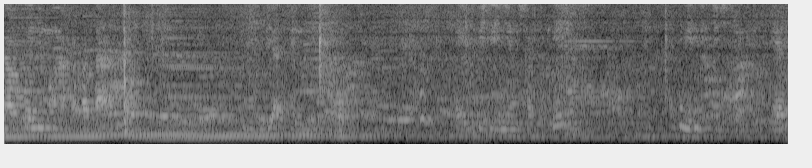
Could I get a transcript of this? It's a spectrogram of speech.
kapwa niyo mga kabataan, hindi at hindi sa kayo pili niyo sa bukid, pili niyo sa bukid.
